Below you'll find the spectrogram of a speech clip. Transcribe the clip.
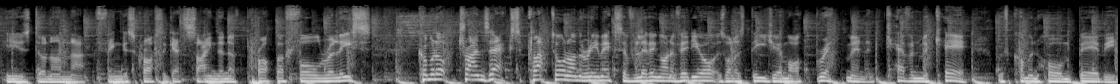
he has done on that. Fingers crossed it gets signed in a proper full release. Coming up, Trans-X, Clapton on the remix of Living on a Video, as well as DJ Mark Brickman and Kevin McKay with Coming Home Baby.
